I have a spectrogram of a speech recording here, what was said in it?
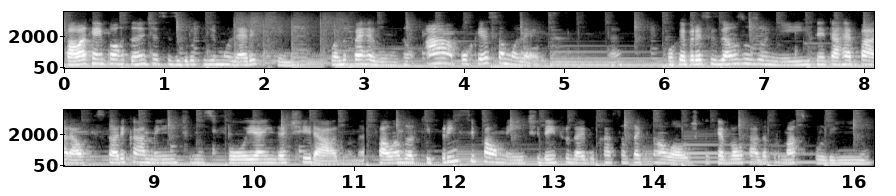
Falar que é importante esses grupos de mulheres, sim. Quando perguntam, ah, por que só mulheres? Porque precisamos nos unir e tentar reparar o que historicamente nos foi ainda tirado, né? falando aqui principalmente dentro da educação tecnológica, que é voltada para o masculino,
